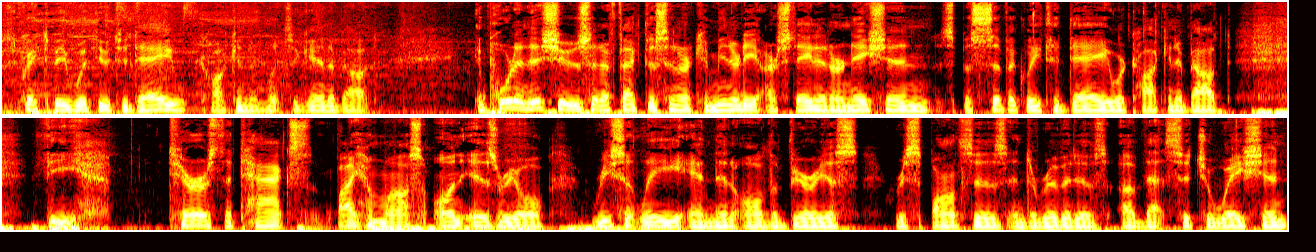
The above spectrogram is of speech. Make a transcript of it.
It's great to be with you today, talking once again about important issues that affect us in our community, our state, and our nation. Specifically today, we're talking about the terrorist attacks by Hamas on Israel recently, and then all the various responses and derivatives of that situation.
